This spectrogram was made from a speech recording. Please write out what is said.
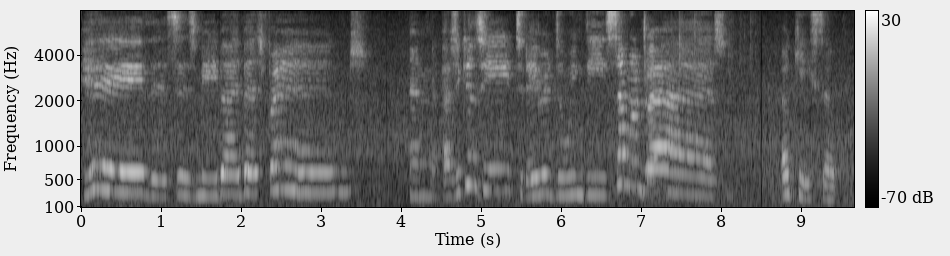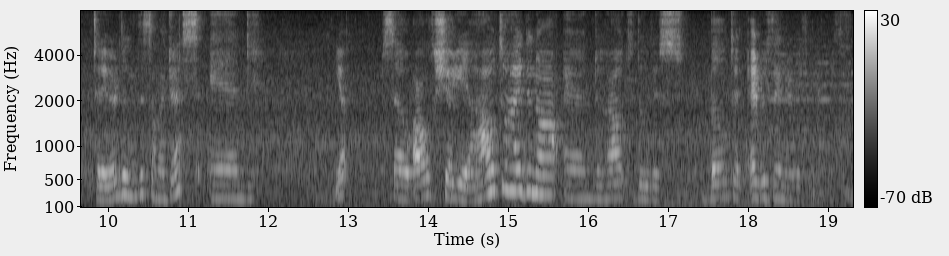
Hey, this is me, my best friend. And as you can see, today we're doing the summer dress. Okay, so today we're doing the summer dress, and yep. So I'll show you how to hide the knot and how to do this belt and everything, everything, everything.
